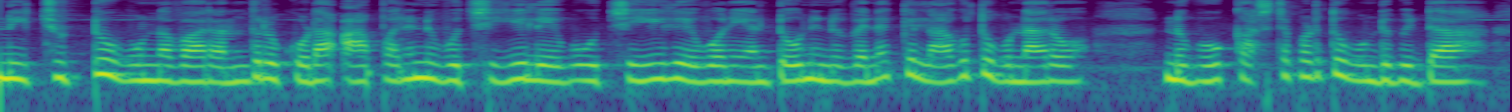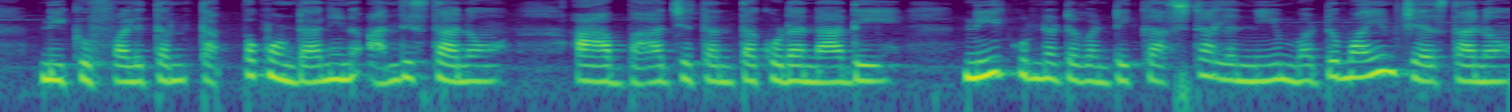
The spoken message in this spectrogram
నీ చుట్టూ ఉన్న వారందరూ కూడా ఆ పని నువ్వు చేయలేవు చేయలేవు అని అంటూ నిన్ను వెనక్కి లాగుతూ ఉన్నారు. నువ్వు కష్టపడుతూ ఉండు బిడ్డ. నీకు ఫలితం తప్పకుండా నేను అందిస్తాను. ఆ బాధ్యత అంతా కూడా నాది. నీకున్నటువంటి కష్టాలన్నీ మటుమాయం చేస్తాను.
